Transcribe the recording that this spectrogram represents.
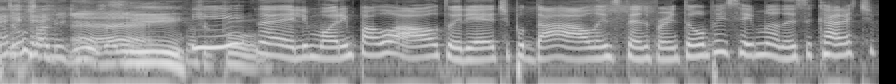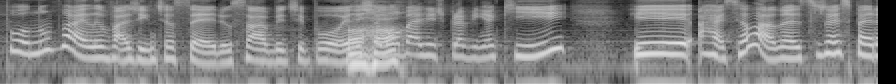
né? tem uns amiguinhos aí. Sim. E, Tipo- né, ele mora em Palo Alto, ele é, tipo, dá aula em Stanford. Então eu pensei, mano, esse cara, tipo, não vai levar a gente a sério, sabe? Tipo, ele Aham. chamou a gente pra vir aqui e, ai, sei lá, né? Você já espera.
